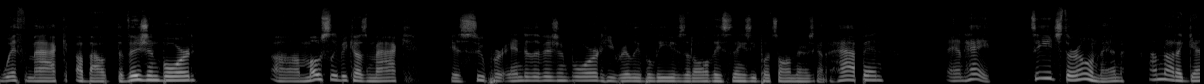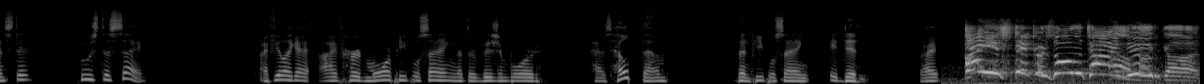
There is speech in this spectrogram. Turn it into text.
with Mac about the vision board, uh, mostly because Mac is super into the vision board. He really believes that all these things he puts on there is going to happen. And hey, to each their own, man. I'm not against it who's to say? I feel like I, I've heard more people saying that their vision board has helped them than people saying it didn't, right? I eat stickers all the time, Oh dude. my god.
